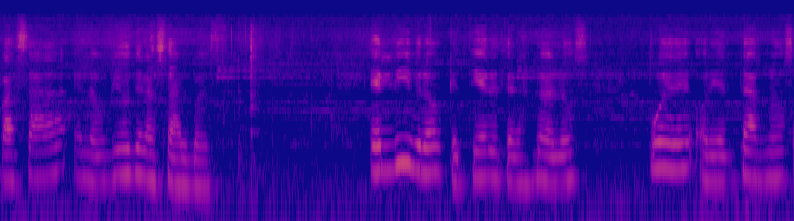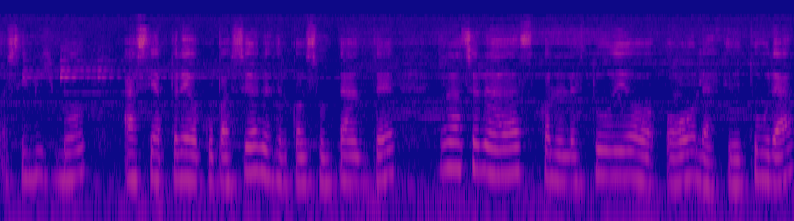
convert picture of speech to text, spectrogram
basada en la unión de las almas. El libro que tiene entre las manos puede orientarnos a sí mismo hacia preocupaciones del consultante relacionadas con el estudio o la escritura,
